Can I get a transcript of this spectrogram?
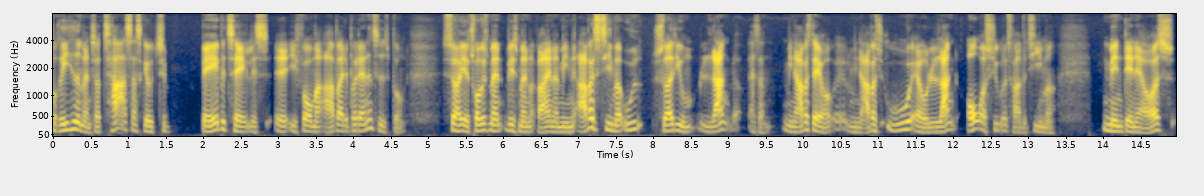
frihed, man så tager sig, skal jo tilbagebetales øh, i form af arbejde på et andet tidspunkt. Så jeg tror, hvis man, hvis man regner mine arbejdstimer ud, så er de jo langt, altså min arbejdsdag, øh, min arbejdsuge er jo langt over 37 timer. Men den er også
